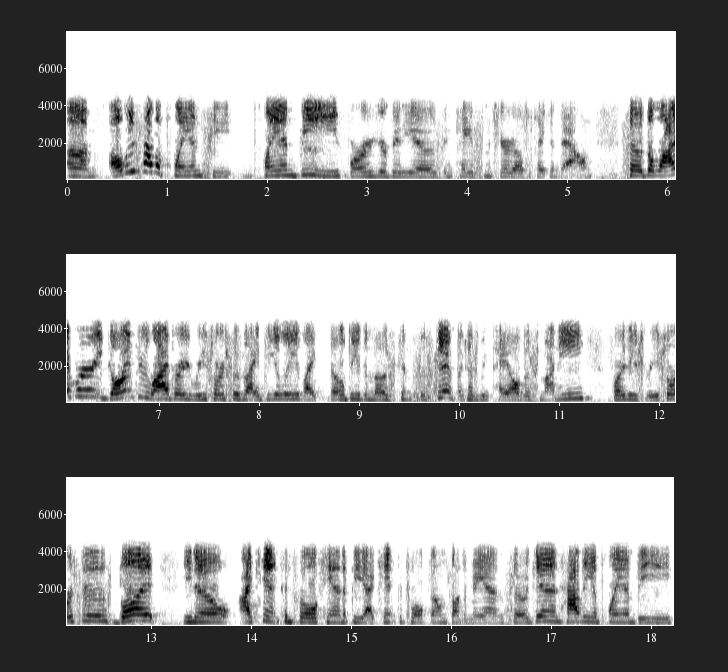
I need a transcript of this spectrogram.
Um, always have a plan C, plan B for your videos in case materials are taken down. So the library, going through library resources, ideally, like they'll be the most consistent because we pay all this money for these resources. But you know, I can't control Kanopy, I can't control Films on Demand. So again, having a plan B,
